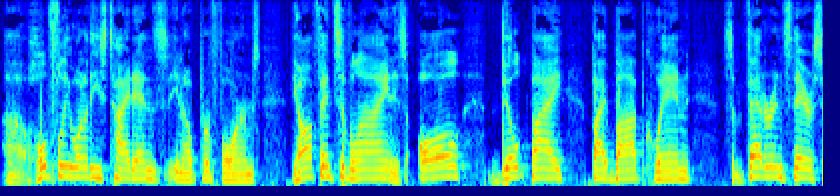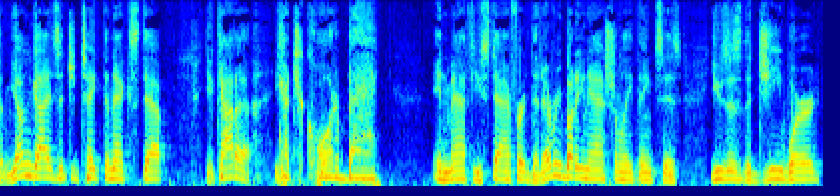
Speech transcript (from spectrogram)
Uh, hopefully, one of these tight ends, you know, performs. The offensive line is all built by by Bob Quinn. Some veterans there, some young guys that you take the next step. You gotta, you got your quarterback in Matthew Stafford that everybody nationally thinks is uses the G word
